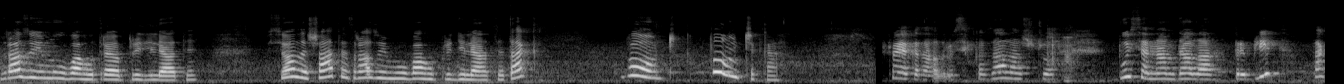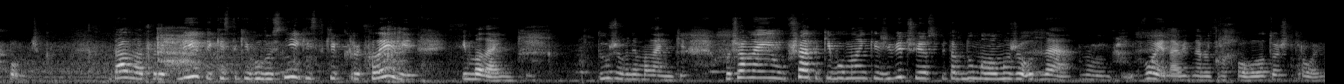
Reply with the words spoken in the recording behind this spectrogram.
Зразу йому увагу треба приділяти. Все, лишати, зразу йому увагу приділяти, так? Бумчик, бумчика. Що я казала, друзі? Казала, що Буся нам дала припліт, так, бомчик? Дала припліт, якісь такі голосні, якісь такі крикливі і маленькі. Дуже вони маленькі. Хоча в неї вже такий був маленький живіт, що я собі там думала, може, одне. Ну, двоє навіть не розраховувала, то ж троє.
